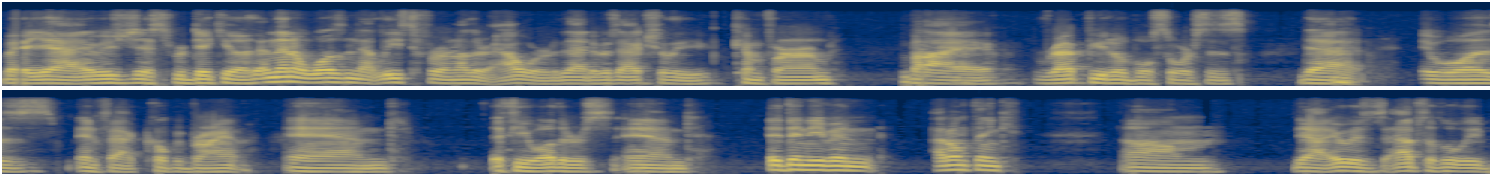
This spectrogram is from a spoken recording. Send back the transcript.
but yeah, it was just ridiculous. And then it wasn't at least for another hour that it was actually confirmed by reputable sources that it was in fact Kobe Bryant and a few others. And it didn't even. I don't think. Um, yeah, it was absolutely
